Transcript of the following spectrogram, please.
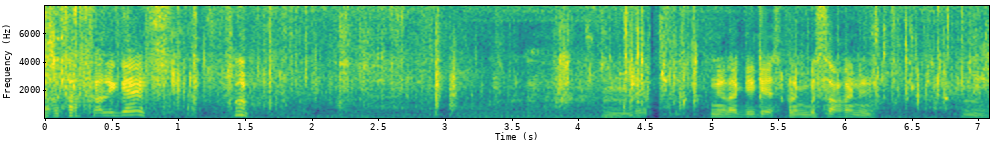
besar sekali guys hmm. Hmm, guys. ini lagi guys paling besar ini hmm.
